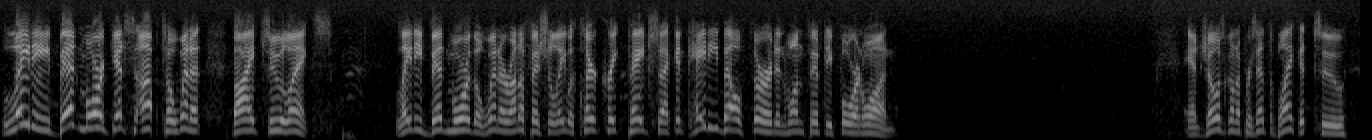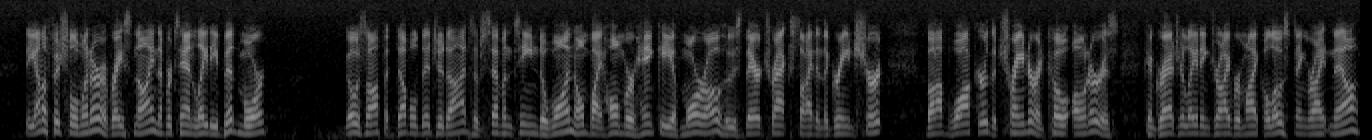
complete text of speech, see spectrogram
Lady Bidmore gets up to win it by two lengths. Lady Bidmore, the winner unofficially, with Clear Creek Page second. Katie Bell third in 154 and 1. And Joe's going to present the blanket to the unofficial winner of race 9, number 10, Lady Bidmore. Goes off at double digit odds of 17 to 1, owned by Homer Henke of Morrow, who's there trackside in the green shirt. Bob Walker, the trainer and co owner, is congratulating driver Michael Oosting right now.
